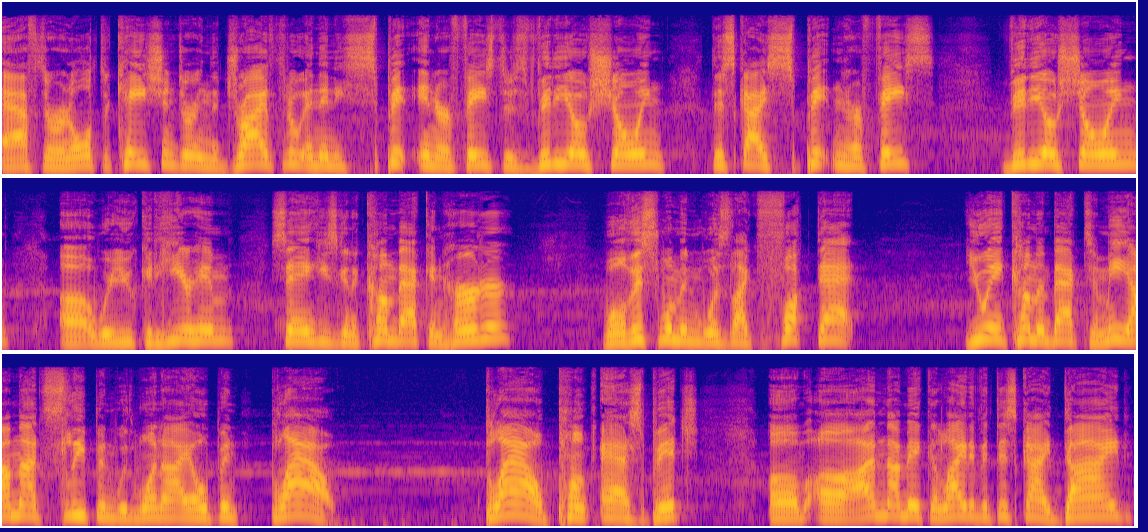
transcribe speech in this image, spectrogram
after an altercation during the drive through, and then he spit in her face. There's video showing this guy spit in her face video showing uh, where you could hear him saying he's going to come back and hurt her. Well, this woman was like, fuck that. You ain't coming back to me. I'm not sleeping with one eye open. Blow. Blow, punk ass bitch. Um, uh, I'm not making light of it. This guy died,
